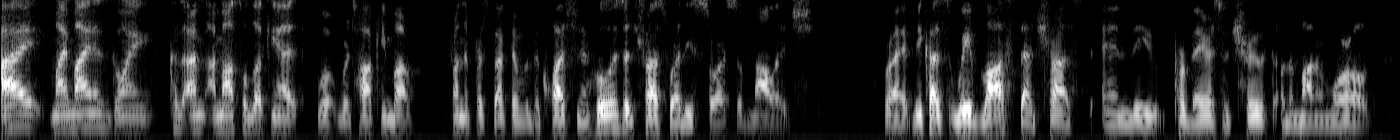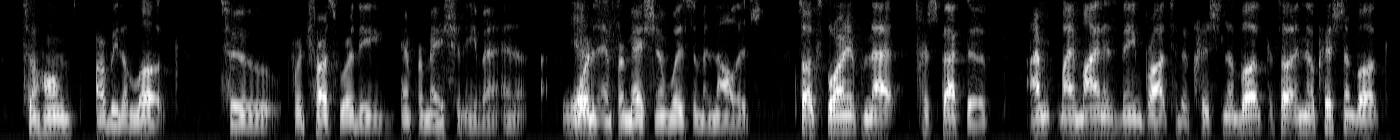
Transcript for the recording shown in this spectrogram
I my mind is going because I'm I'm also looking at what we're talking about from the perspective of the question: Who is a trustworthy source of knowledge, right? Because we've lost that trust in the purveyors of truth of the modern world. To whom are we to look to for trustworthy information, even and yes. more than information, wisdom, and knowledge. So exploring it from that perspective, I'm my mind is being brought to the Krishna book. So in the Krishna book,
